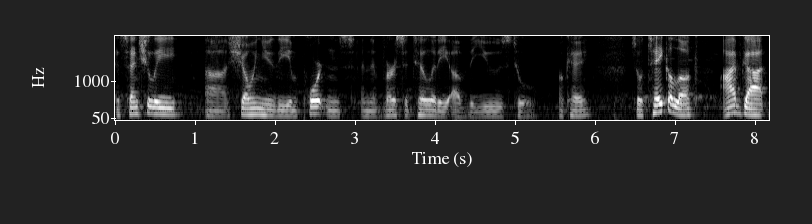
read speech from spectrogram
essentially uh, showing you the importance and the versatility of the use tool. Okay, so take a look. I've got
